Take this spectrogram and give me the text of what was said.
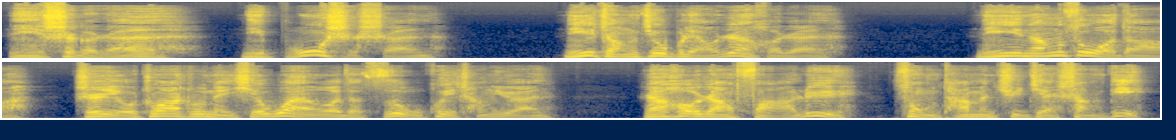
你是个人，你不是神，你拯救不了任何人。你能做的只有抓住那些万恶的子午会成员，然后让法律送他们去见上帝。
